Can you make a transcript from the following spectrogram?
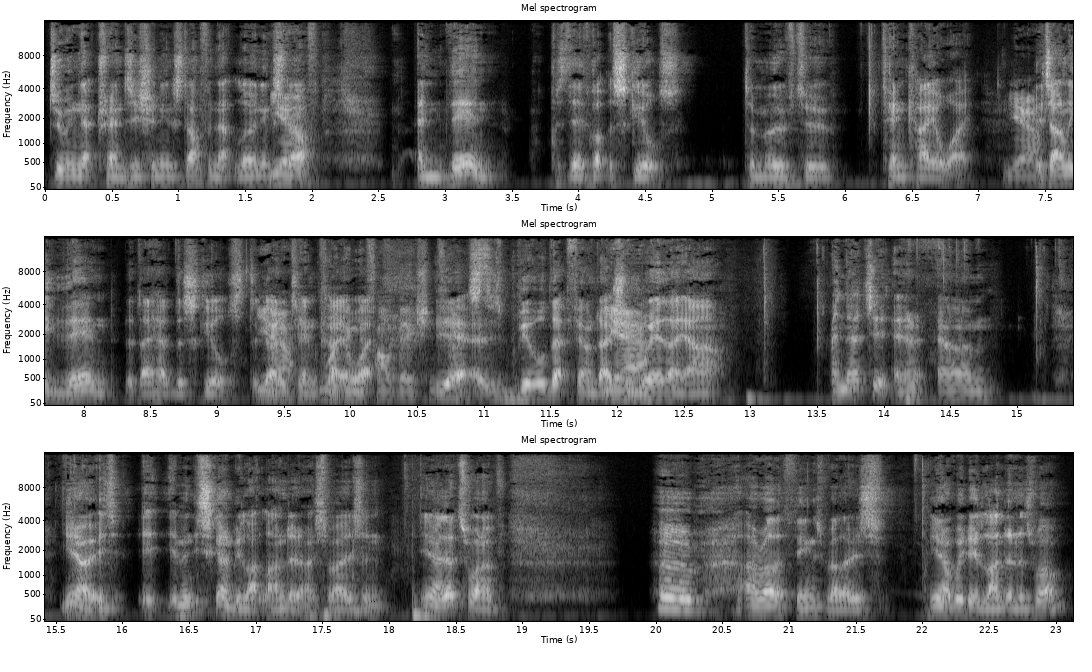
doing that transitioning stuff and that learning Yeah. stuff, and then because they've got the skills to move to 10k away. Yeah. It's only then that they have the skills to yeah. go 10k working away. the foundation Yeah, first. it's build that foundation Yeah. where they are, and that's it. And um, you know, it's, it, I mean, this is going to be like London, I suppose, and you know, that's one of um, our other things, brother. Is you know, we do London as well.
